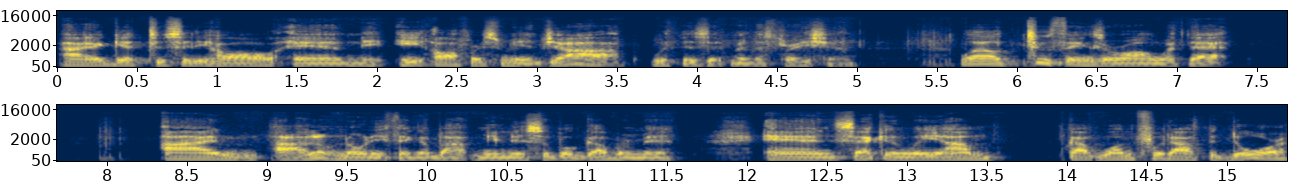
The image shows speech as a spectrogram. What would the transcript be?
I get to City Hall and he offers me a job with his administration. Well, two things are wrong with that. I'm I don't know anything about municipal government, and secondly, I'm got one foot out the door,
